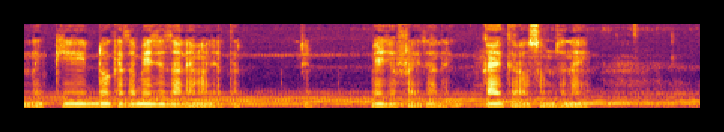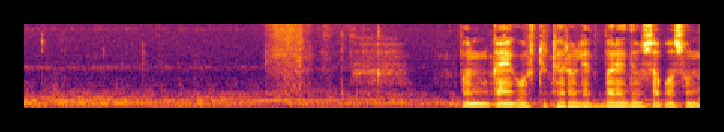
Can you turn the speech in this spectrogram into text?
नक्की डोक्याचा बेजा आहे माझ्या तर. बेजा फ्राय झालाय. काय करावं समजा नाही. पण काय गोष्टी ठरवल्यात बऱ्याच दिवसापासून.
